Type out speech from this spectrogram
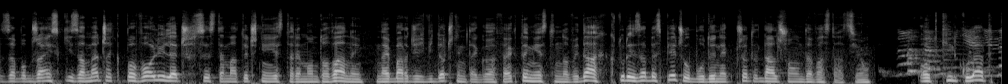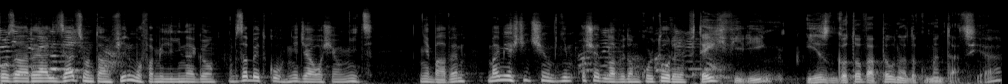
Zabobrzański zameczek powoli, lecz systematycznie jest remontowany. Najbardziej widocznym tego efektem jest nowy dach, który zabezpieczył budynek przed dalszą dewastacją. Od kilku lat poza realizacją tam filmu familijnego w zabytku nie działo się nic. Niebawem ma mieścić się w nim osiedlowy dom kultury. W tej chwili jest gotowa pełna dokumentacja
